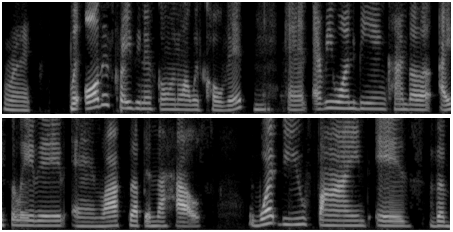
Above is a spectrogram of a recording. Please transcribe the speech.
Right. with all this craziness going on with COVID Mhm. and everyone being kind of isolated and locked up in the house, what do you find is the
